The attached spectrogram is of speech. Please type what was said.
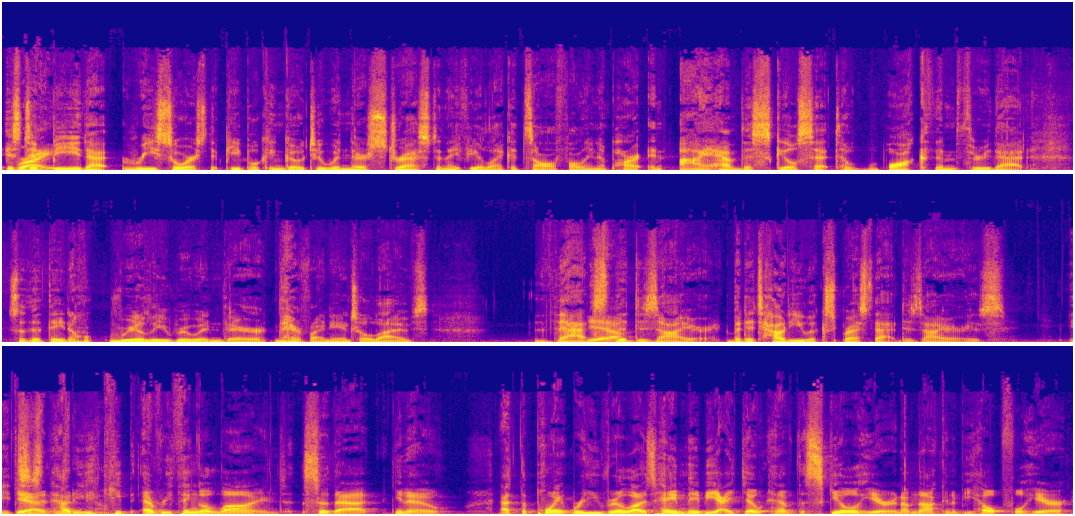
is to be that resource that people can go to when they're stressed and they feel like it's all falling apart. And I have the skill set to walk them through that so that they don't really ruin their their financial lives. That's Yeah. the desire. But it's how do you express that desire is it's yeah, just- and how do you know. keep everything aligned so that, you know, at the point where you realize, hey, maybe I don't have the skill here and I'm not going to be helpful here,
